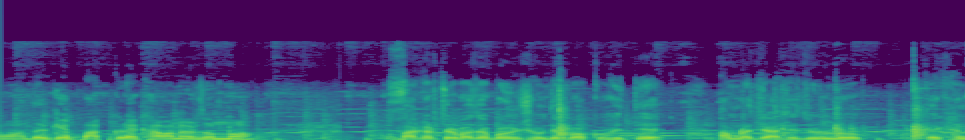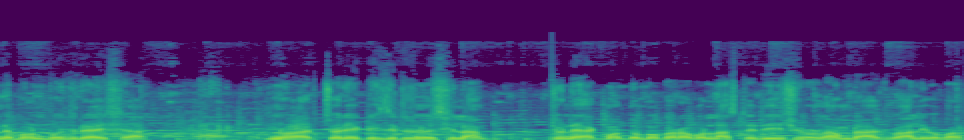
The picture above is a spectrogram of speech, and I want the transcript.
আমাদেরকে পাক করে খাওয়ানোর জন্য। বাগারচর বাজার বন সমিতির পক্ষ হইতে আমরা যে আশি জন লোক এখানে বনভোজনে আইসা নয়ার চরে একটা হিজিটেশনে ছিলাম। জন্য এক মন্তব্য করার পর লাস্টে ডিসিশন হলো আমরা আসব আলিবাবার।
